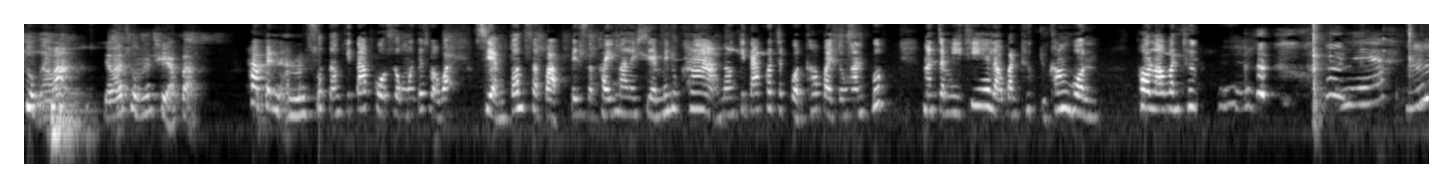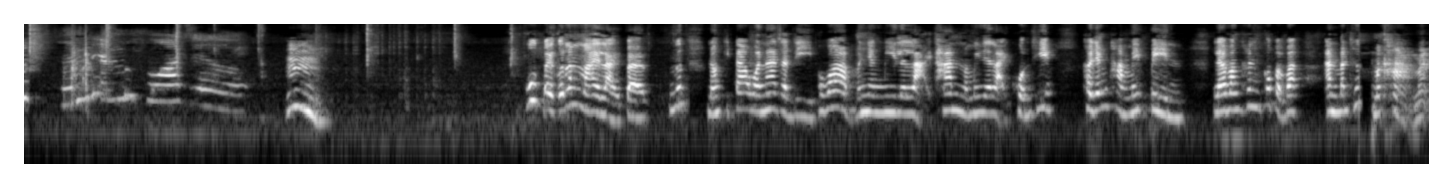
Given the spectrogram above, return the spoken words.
สุกแล้วอะเดี๋ยวว่าชุบมันเฉียบอะถ้าเป็นอันมันสุกน้องกีตาร์โพสต์ลงมันก็จะบอกว่าเสียงต้นฉบับเป็นสไปมาเลเซียไม่ลูกค่าน้องกีตาร์ก็จะกดเข้าไปตรงนั้นปุ๊บมันจะมีที่ให้เราบันทึกอยู่ข้างบน พอเราบันทึกอืมพูด ไปก็น้ำลายไหลไปนึกน้องกีตาร์ว่าน่าจะดี เพราะว่ามันยังมีหลาย ๆ ท่านเนาะมีหลาย ๆ คนที่เขายังทำไม่ป็นแล้วบางท่านก็แบบว่าอันบันทึกมะขามอะ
